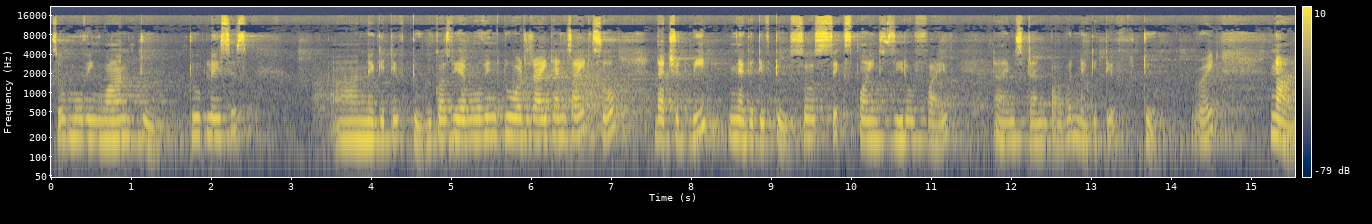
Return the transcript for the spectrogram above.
So moving one two two places uh, negative 2 because we are moving towards right hand side. So that should be negative 2 so 6.05 times 10 power negative 2 right now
